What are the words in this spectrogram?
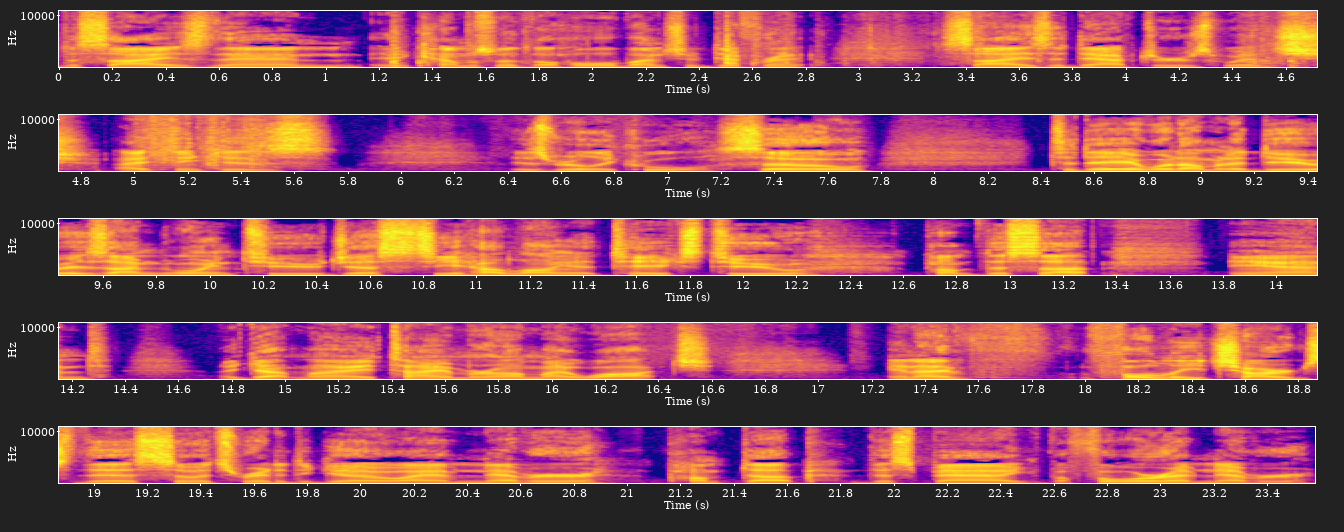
the size, then it comes with a whole bunch of different size adapters, which I think is, is really cool. So Today what I'm going to do is I'm going to just see how long it takes to pump this up and I got my timer on my watch and I've fully charged this so it's ready to go. I have never pumped up this bag before. I've never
